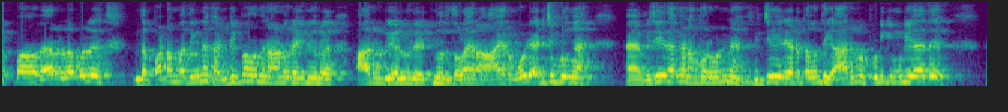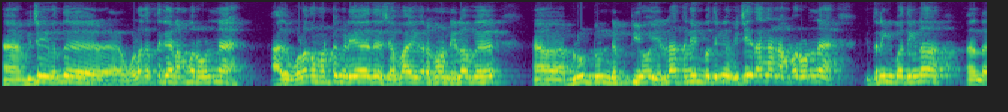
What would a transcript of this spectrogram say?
எப்பா வேற லெவலு இந்த படம் பார்த்தீங்கன்னா கண்டிப்பா வந்து நானூறு ஐநூறு ஆறுநூறு எழுநூறு எட்நூறு தொள்ளாயிரம் ஆயிரம் கோடி அடிச்சு விடுங்க விஜய் தாங்க நம்பர் ஒன்னு விஜய் இடத்த வந்து யாருமே பிடிக்க முடியாது. விஜய் வந்து உலகத்துக்கே நம்பர் ஒன்னு அது உலகம் மட்டும் கிடையாது. செவ்வாய் கிரகம் நிலவு ப்ளூடூத் நெப்டியோ எல்லாத்துலேயும் பார்த்தீங்கன்னா விஜய் தாங்க நம்பர் ஒன்று இத்தனைக்கு பார்த்தீங்கன்னா அந்த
